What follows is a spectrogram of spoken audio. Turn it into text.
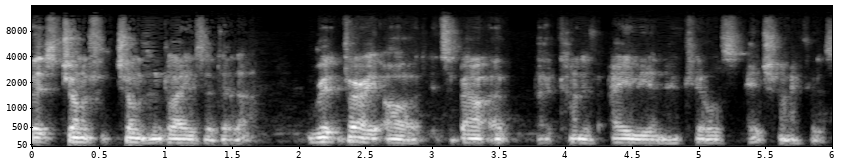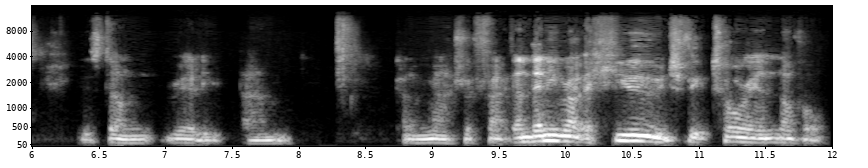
it's Jonathan Jonathan Glazer did that. Very odd. It's about a, a, kind of alien who kills hitchhikers. It's done really um, kind of matter of fact. And then he wrote a huge Victorian novel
